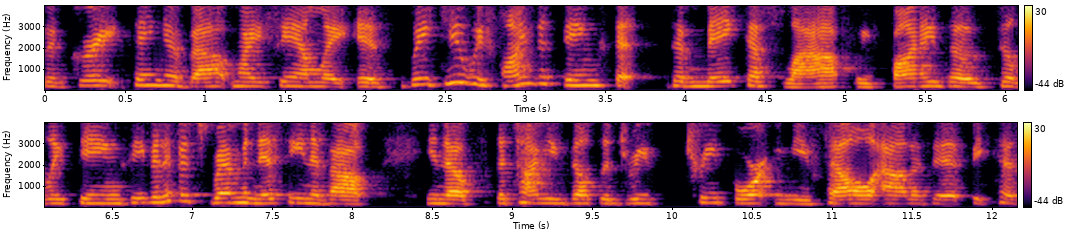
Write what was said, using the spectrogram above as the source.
the great thing about my family is we do we find the things that that make us laugh. We find those silly things even if it's reminiscing about you know the time you built the tree, tree fort and you fell out of it because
